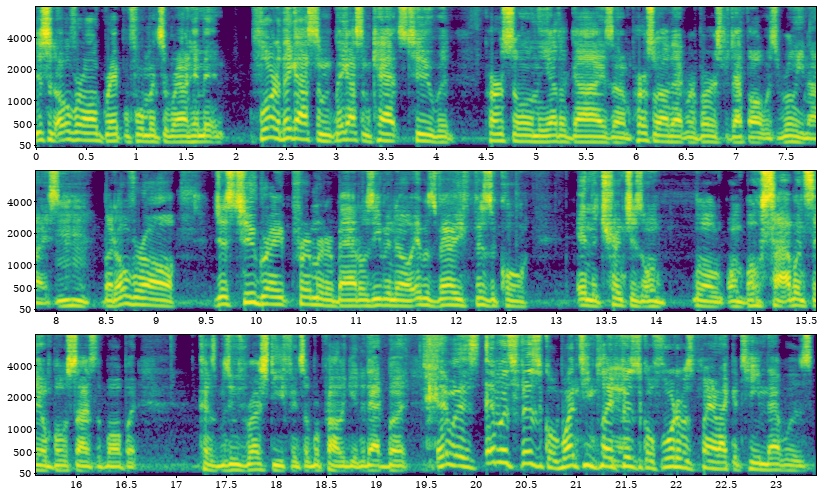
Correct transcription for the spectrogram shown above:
just an overall great performance around him. And Florida, they got some they got some cats too, but Pearsall and the other guys, um, Pearsall out that reverse, which I thought was really nice. But overall, just two great perimeter battles, even though it was very physical in the trenches on well on both sides. I wouldn't say on both sides of the ball, but because Mizzou's rush defense, so we're probably getting to that. But it was it was physical. One team played Yeah. physical. Florida was playing like a team that was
